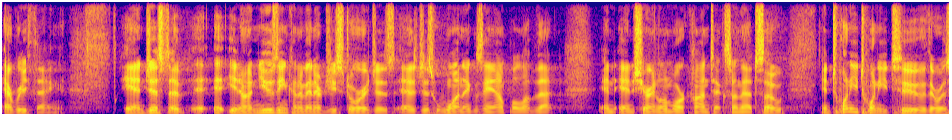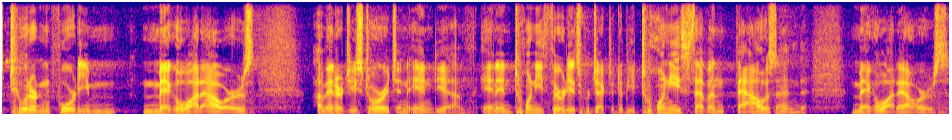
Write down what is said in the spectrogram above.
everything. And just, uh, you know, and using kind of energy storage as, as just one example of that and, and sharing a little more context on that. So in 2022, there was 240 megawatt hours of energy storage in India. And in 2030, it's projected to be 27,000 megawatt hours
